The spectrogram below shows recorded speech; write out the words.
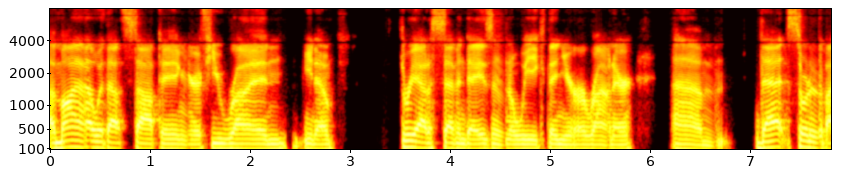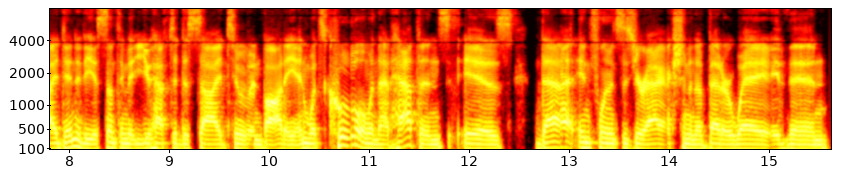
a mile without stopping, or if you run, you know, three out of seven days in a week, then you're a runner. Um, that sort of identity is something that you have to decide to embody. And what's cool when that happens is that influences your action in a better way than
